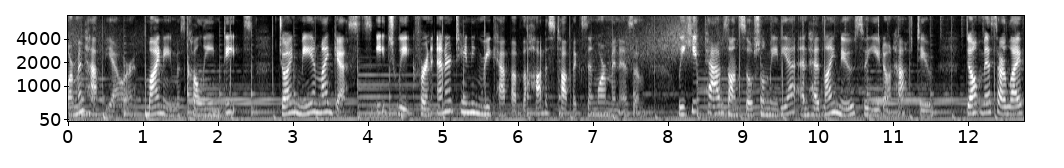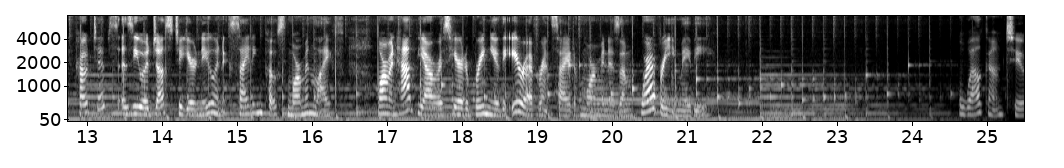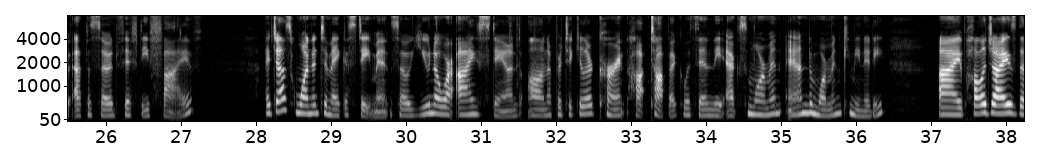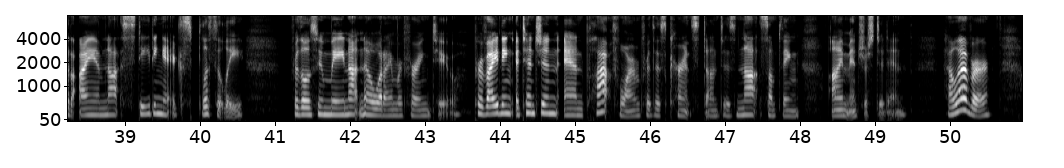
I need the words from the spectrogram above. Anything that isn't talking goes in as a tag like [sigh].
Mormon Happy Hour. My name is Colleen Dietz. Join me and my guests each week for an entertaining recap of the hottest topics in Mormonism. We keep tabs on social media and headline news so you don't have to. Don't miss our live pro tips as you adjust to your new and exciting post Mormon life. Mormon Happy Hour is here to bring you the irreverent side of Mormonism, wherever you may be. Welcome to episode 55. I just wanted to make a statement so you know where I stand on a particular current hot topic within the ex Mormon and Mormon community. I apologize that I am not stating it explicitly for those who may not know what I'm referring to. Providing attention and platform for this current stunt is not something I'm interested in. However,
